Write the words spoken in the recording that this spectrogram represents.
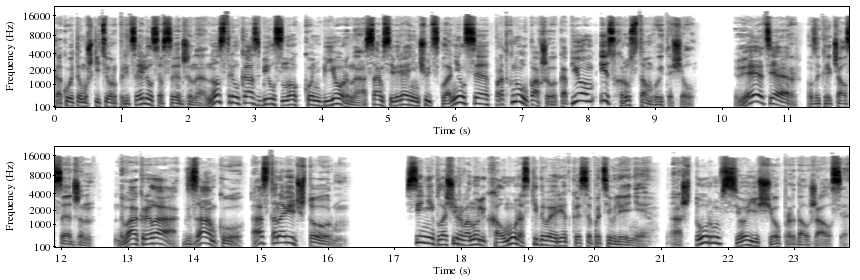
Какой-то мушкетер прицелился в Седжина, но стрелка сбил с ног конь Бьорна, а сам северянин чуть склонился, проткнул упавшего копьем и с хрустом вытащил. «Ветер!» – закричал Седжин. «Два крыла! К замку! Остановить штурм!» Синие плащи рванули к холму, раскидывая редкое сопротивление. А штурм все еще продолжался.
